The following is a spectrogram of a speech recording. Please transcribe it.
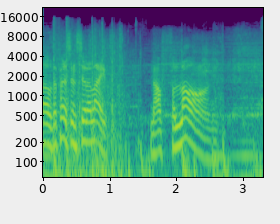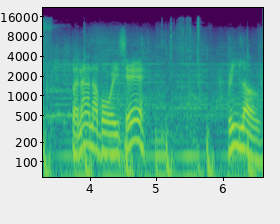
Oh, the person's still alive. Not for long. Banana Boy's here. Reload.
